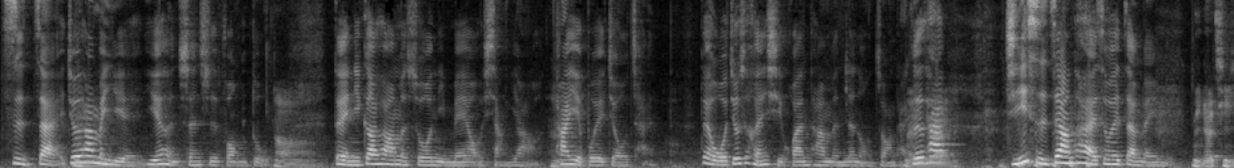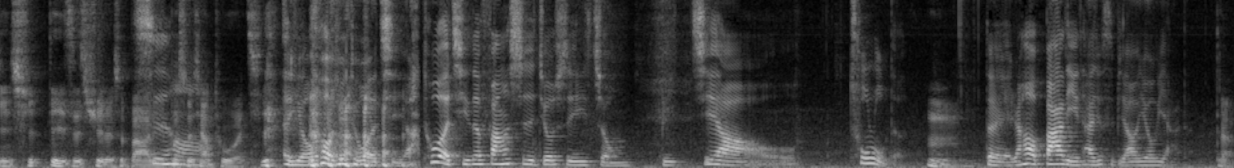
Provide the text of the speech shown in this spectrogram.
自在，就是他们也、嗯、也很绅士风度啊。对，你告诉他们说你没有想要，他也不会纠缠。嗯、对，我就是很喜欢他们那种状态，可是他。即使这样，他还是会赞美你。你应该庆幸去第一次去的是巴黎，是不是像土耳其？哎呦，我去土耳其啊！土耳其的方式就是一种比较粗鲁的，嗯，对。然后巴黎它就是比较优雅的，对啊。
